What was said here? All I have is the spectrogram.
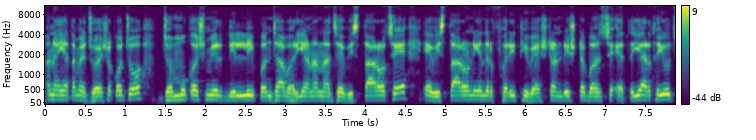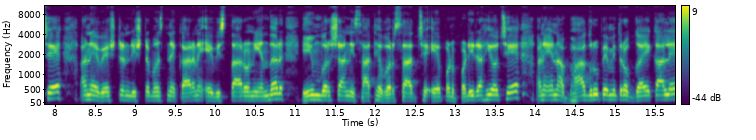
અને અહીંયા તમે જોઈ શકો છો, જમ્મુ કાશ્મીર, દિલ્હી, પંજાબ, હરિયાણાના જે વિસ્તારો છે, એ વિસ્તારોની અંદર ફરીથી વેસ્ટર્ન ડિસ્ટર્બન્સ છે એ તૈયાર થયું છે અને વેસ્ટર્ન ડિસ્ટર્બન્સને કારણે એ વિસ્તારોની અંદર હિમવર્ષાની સાથે વરસાદ છે એ પણ પડી રહ્યો છે અને એના ભાગરૂપે મિત્રો ગઈકાલે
